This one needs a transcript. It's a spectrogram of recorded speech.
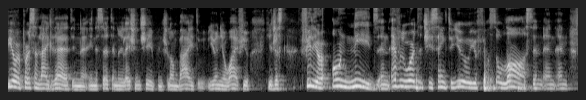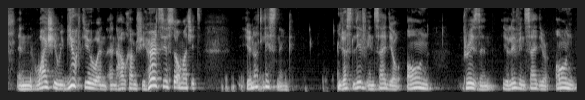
you're a person like that in a, in a certain relationship in shalom bayit, you and your wife, you you just feel your own needs and every word that she's saying to you, you feel so lost and and and, and why she rebuked you and, and how come she hurts you so much. It's you're not listening. You just live inside your own prison, you live inside your own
